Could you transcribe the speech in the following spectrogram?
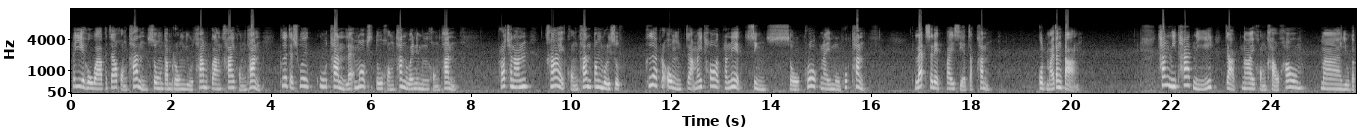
พระเยโฮวาห์พระเจ้าของท่านทรงดำรงอยู่ท่ามกลางค่ายของท่าน เพื่อจะช่วยกู้ท่านและมอบศัตรูของท่านไว้ในมือของท่าน เพราะฉะนั้นค่ายของท่านต้องบริสุทธิ์ พื่อพระองค์จะไม่ทอดพระเนตรสิ่งโสโครกในหมู่พวกท่าน และเสด็จไปเสียจากท่าน กฎหมายต่างๆ ท่านมีทาสหนีจากนายของเขาเข้ามาอยู่กับ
